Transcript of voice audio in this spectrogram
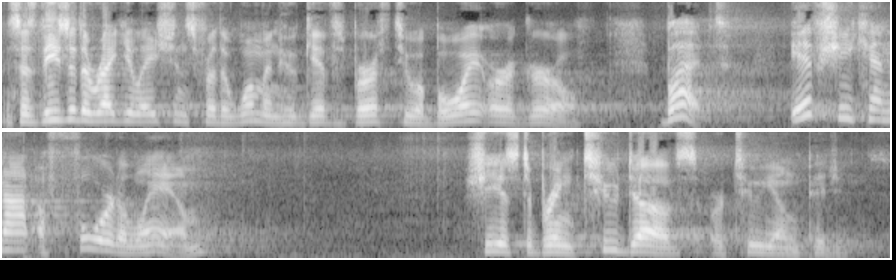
It says, These are the regulations for the woman who gives birth to a boy or a girl. But if she cannot afford a lamb, she is to bring two doves or two young pigeons.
